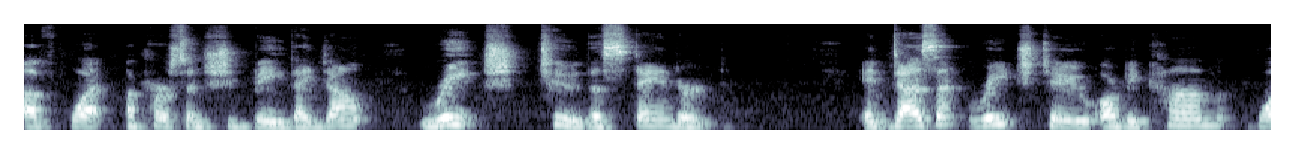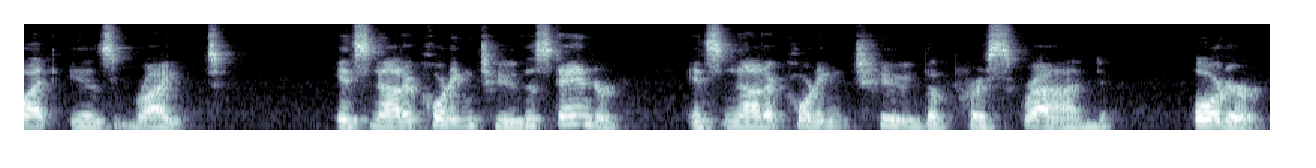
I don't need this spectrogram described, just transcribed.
of what a person should be. They don't reach to the standard. It doesn't reach to or become what is right. It's not according to the standard. It's not according to the prescribed order,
